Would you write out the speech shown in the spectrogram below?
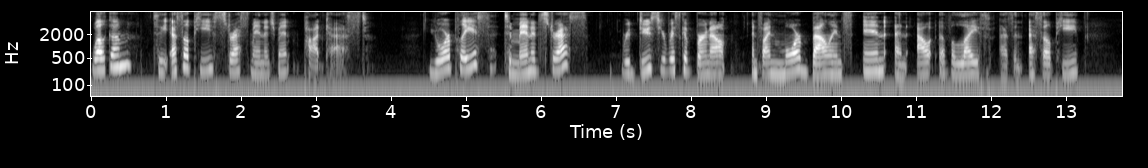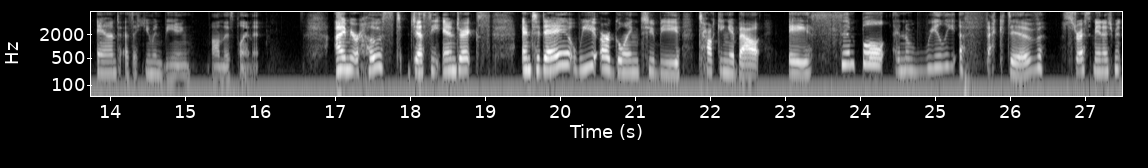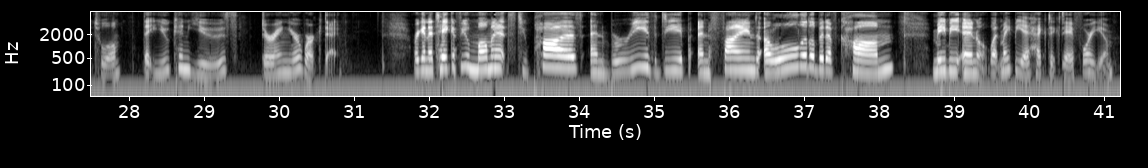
Welcome to the SLP Stress Management Podcast, your place to manage stress, reduce your risk of burnout, and find more balance in and out of life as an SLP and as a human being on this planet. I'm your host, Jessie Andricks, and today we are going to be talking about a simple and really effective stress management tool that you can use during your workday. We're going to take a few moments to pause and breathe deep and find a little bit of calm, maybe in what might be a hectic day for you.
